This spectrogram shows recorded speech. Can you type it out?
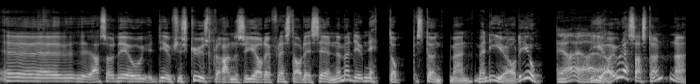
Uh, altså, det er, jo, det er jo ikke skuespillerne som gjør de fleste av de scenene, men det er jo nettopp stuntmenn. Men de gjør det jo. Ja, ja, De gjør jo disse stuntene.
